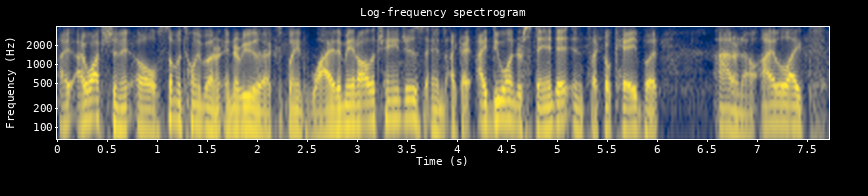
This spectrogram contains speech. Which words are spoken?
I, I watched an oh someone told me about an interview that explained why they made all the changes, and like I, I do understand it, and it's like okay, but I don't know. I liked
